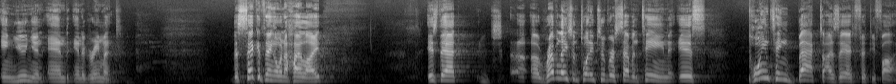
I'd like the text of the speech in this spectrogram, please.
in union and in agreement. The second thing I want to highlight is that uh, uh Revelation 22, verse 17, is pointing back to Isaiah 55.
